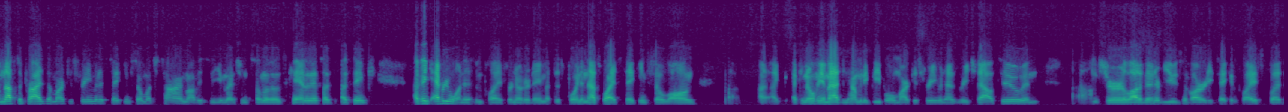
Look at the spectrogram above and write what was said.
I'm not surprised that Marcus Freeman is taking so much time. Obviously, you mentioned some of those candidates. I, I think, I think everyone is in play for Notre Dame at this point, and that's why it's taking so long. Uh, I, I can only imagine how many people Marcus Freeman has reached out to, and uh, I'm sure a lot of interviews have already taken place. But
